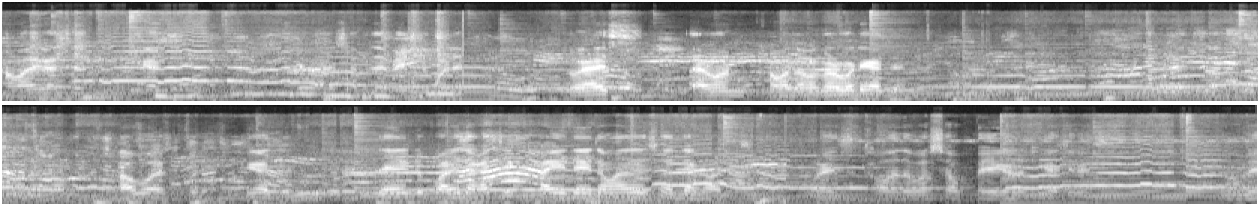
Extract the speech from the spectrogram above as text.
খাওয়া হয়ে গেছে, ঠিক আছে? এবার সামনে এখন খাওয়া দাওয়া করব, ঠিক আছে? খাব ঠিক আছে? দেখ একটু পরে দেখাচ্ছি, খাইয়ে দেয় তোমাদের সাথে দেখা হচ্ছে। খাওয়া দাওয়া সব হয়ে গেল, ঠিক আছে আমি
